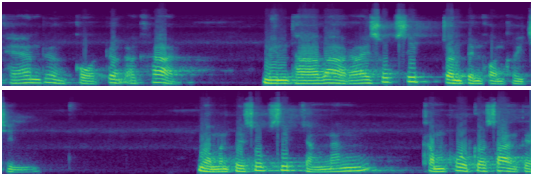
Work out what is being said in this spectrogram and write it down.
แค้น เรื่องโกรธเรื่องอาฆาตมินทาว่าร้ายซุบซิบจนเป็นความเคยชินเมื่อมันไปซุบซิบอย่างนั้นคำพูดก็สร้างแต่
